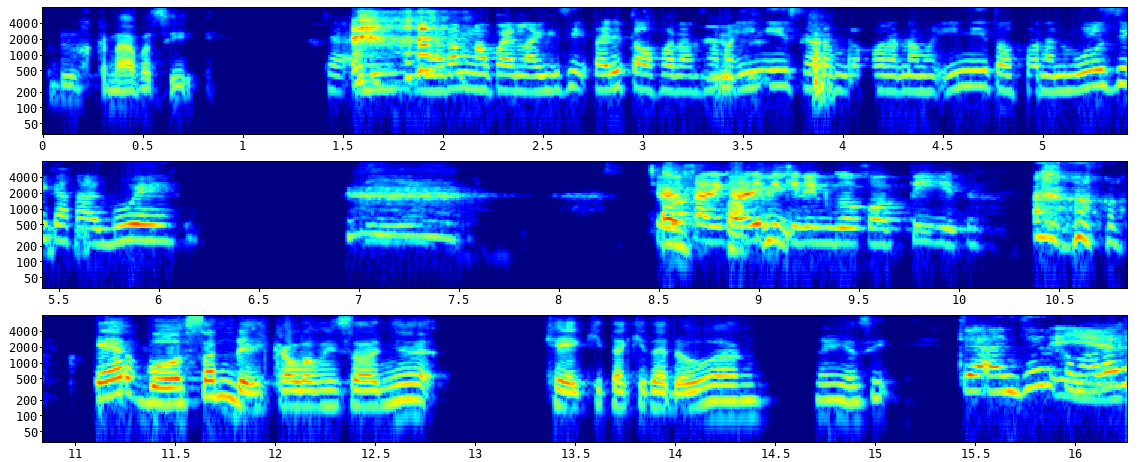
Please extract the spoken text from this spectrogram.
aduh kenapa sih Kayak, aduh, sekarang ngapain lagi sih? Tadi teleponan sama Iya. ini, sekarang teleponan sama ini, teleponan mulu sih kakak gue. Coba Eh, kali-kali tapi- bikinin gue kopi gitu. kayak bosen deh kalau misalnya kayak kita kita doang ya nggak sih Kayak anjir Iya. kemarin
